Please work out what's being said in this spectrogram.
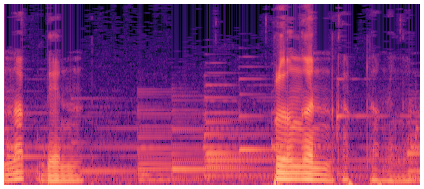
ำนักเด่น เปลืองเงินครับทำอย่างนั้น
